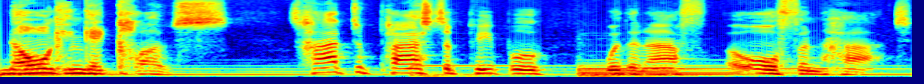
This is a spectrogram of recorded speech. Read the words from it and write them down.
No one can get close. It's hard to pastor people with an orphan heart.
